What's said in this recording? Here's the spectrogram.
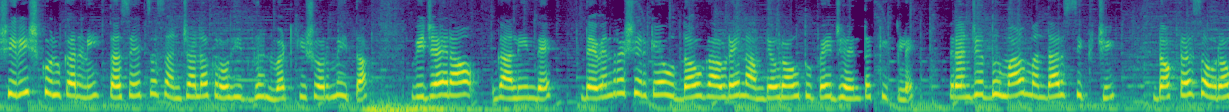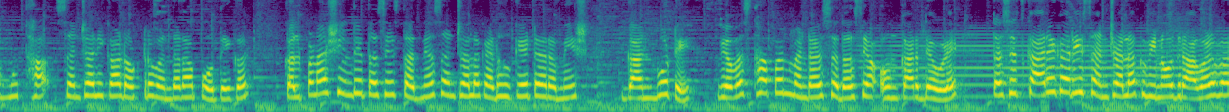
शिरीष कुलकर्णी तसेच संचालक रोहित घनवट किशोर मेहता विजयराव गालिंदे देवेंद्र शिर्के उद्धव गावडे नामदेवराव तुपे जयंत किकले रणजित धुमाळ मंदार सिकची डॉक्टर सौरभ मुथा संचालिका डॉक्टर वंदना पोतेकर कल्पना शिंदे तसेच तज्ज्ञ संचालक ॲडव्होकेट रमेश गानबोटे व्यवस्थापन मंडळ सदस्य ओंकार देवळे तसेच कार्यकारी संचालक विनोद रावळ व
